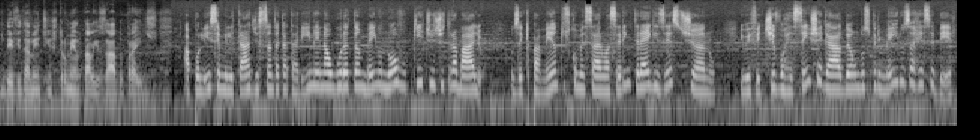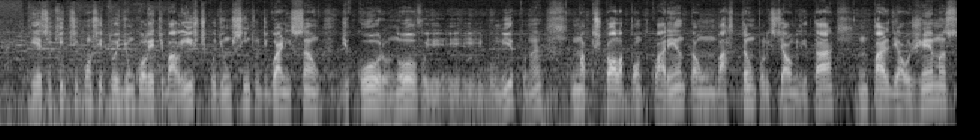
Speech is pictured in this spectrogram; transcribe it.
devidamente instrumentalizado para isso. A Polícia Militar de Santa Catarina inaugura também o novo kit de trabalho. Os equipamentos começaram a ser entregues este ano e o efetivo recém-chegado é um dos primeiros a receber. Esse kit se constitui de um colete balístico, de um cinto de guarnição de couro novo e, e, e bonito, né? uma pistola .40, um bastão policial militar, um par de algemas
